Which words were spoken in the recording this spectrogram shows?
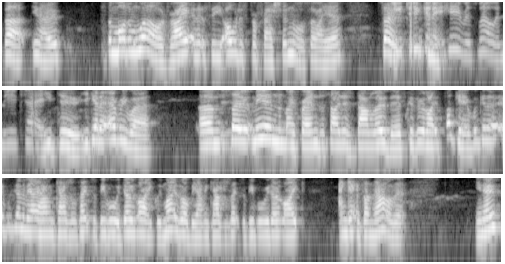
But you know, it's the modern world, right? And it's the oldest profession, or so I hear. So You do get it here as well in the UK. you do. You get it everywhere. Um, so me and my friend decided to download this because we were like, "Fuck it! If we're gonna if we're gonna be having casual sex with people we don't like, we might as well be having casual sex with people we don't like and getting something out of it." You know.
